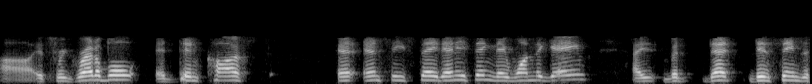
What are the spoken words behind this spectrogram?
Uh, it's regrettable. It didn't cost NC State anything. They won the game. I, but that didn't seem to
